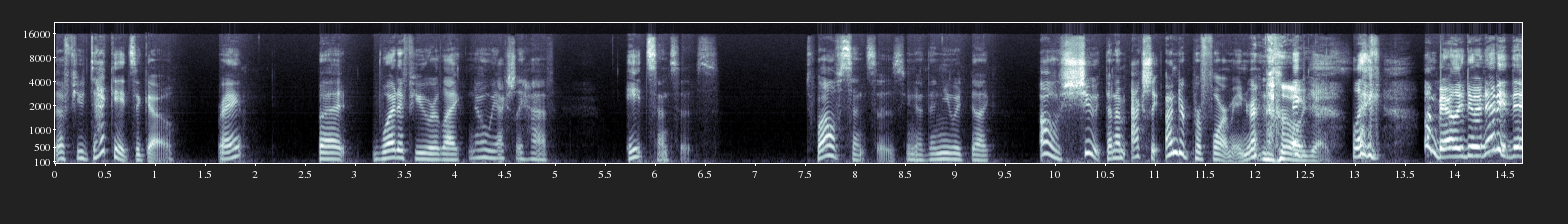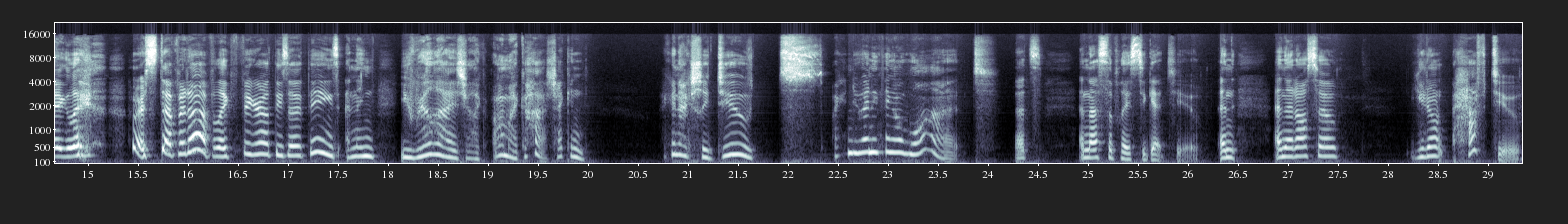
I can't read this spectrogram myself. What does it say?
a few decades ago, right? But what if you were like, no, we actually have eight senses, twelve senses? You know, then you would be like, oh shoot, then I'm actually underperforming, right? Oh Like, yes. like I'm barely doing anything. Like gonna step it up, like figure out these other things, and then you realize you're like, oh my gosh, I can, I can actually do, I can do anything I want. That's and that's the place to get to, and and that also, you don't have to,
